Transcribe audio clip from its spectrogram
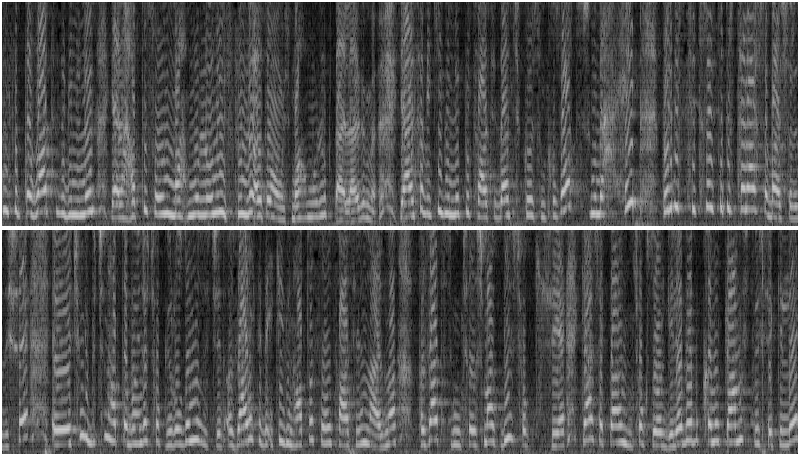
kimse pazartesi gününün yani hafta sonunun mahmurluğunu üstünde atamamış. Mahmurluk derler değil mi? Yani tabii iki günlük bir tatilden çıkıyorsun. Pazartesi günü hep böyle bir stresli bir telaşla başlarız işe. Ee, çünkü bütün hafta boyunca çok yorulduğumuz için özellikle de iki gün hafta sonu tatilinin ardından pazartesi günü çalışmak birçok kişiye gerçekten çok zor geliyor ve bu kanıtlanmış bir şekilde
